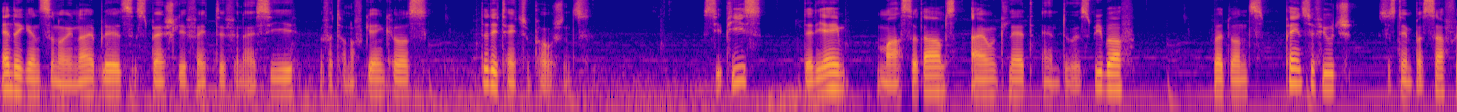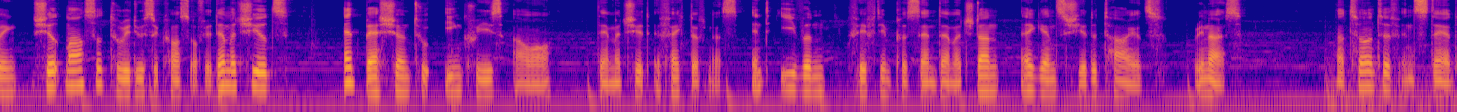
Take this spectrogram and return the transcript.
And against annoying Nightblades, especially effective in IC with a ton of gain costs, the detection potions. CPs, Deadly Aim, Master-at-Arms, Ironclad and Dual buff. Red ones, Pain's Refuge, Sustained by Suffering, Shield Master to reduce the cost of your damage shields, and Bastion to increase our damage shield effectiveness, and even 15% damage done against shielded targets. Really nice. Alternative instead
